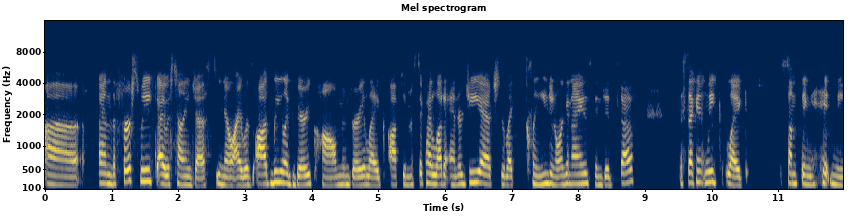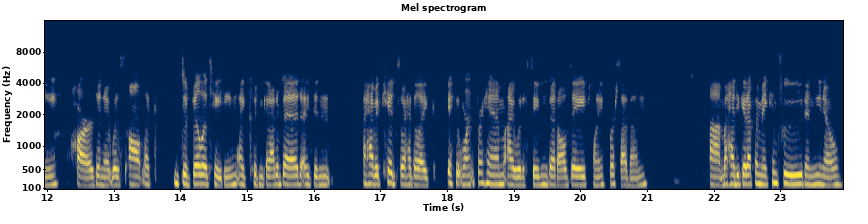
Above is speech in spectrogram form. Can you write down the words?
uh, and the first week I was telling Jess, you know, I was oddly like very calm and very like optimistic. I had a lot of energy. I actually like cleaned and organized and did stuff. The second week, like something hit me hard and it was all like debilitating. I couldn't get out of bed. I didn't, I have a kid, so I had to like, if it weren't for him, I would have stayed in bed all day, 24 seven. Um, I had to get up and make him food and, you know,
